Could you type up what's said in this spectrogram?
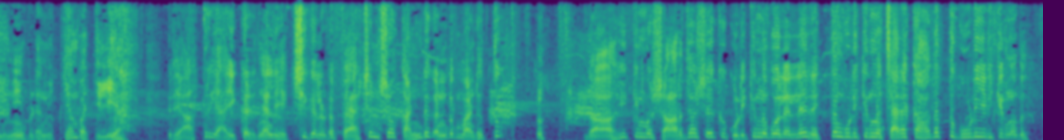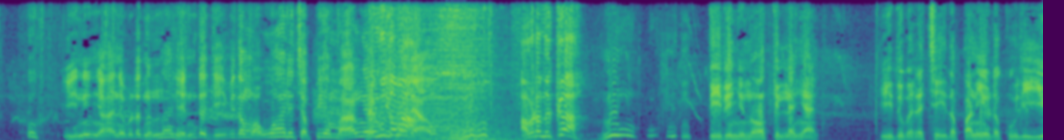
ഇനി ഇവിടെ നിൽക്കാൻ പറ്റില്ല. രാത്രി ആയി കഴിഞ്ഞാൽ യക്ഷികളുടെ ഫാഷൻ ഷോ കണ്ടു കണ്ടു മടുത്തു. ദാഹിക്കുമ്പോ ഷാർജ ഷേക്ക് കുടിക്കുന്ന പോലല്ലേ രക്തം കുടിക്കുന്ന ചരക്കകത്ത് കൂടിയിരിക്കുന്നത്. ഓ, ഇനി ഞാൻ ഇവിടെ നിന്നാൽ എന്റെ ജീവിതം വവ്വാൽ ചപ്പിയ മാങ്ങ അവിടെ നിൽക്കുക. തിരിഞ്ഞു നോക്കില്ല ഞാൻ. ഇതുവരെ ചെയ്ത പണിയുടെ കൂലി ഈ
